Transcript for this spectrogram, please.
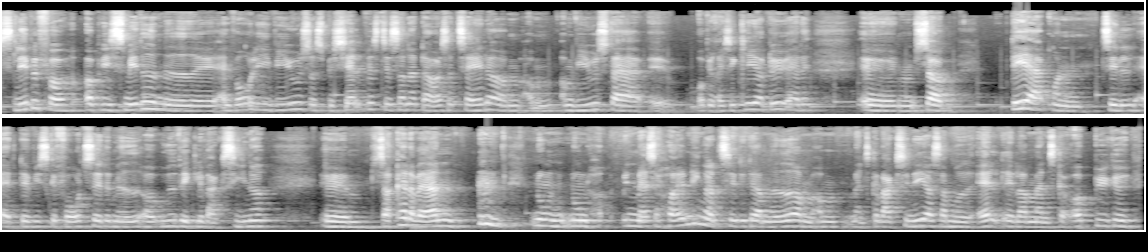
slippe for at blive smittet med øh, alvorlige virus, og specielt hvis det er sådan, at der også er tale om, om, om virus, der, øh, hvor vi risikerer at dø af det. Øh, så det er grunden til, at øh, vi skal fortsætte med at udvikle vacciner. Øh, så kan der være en, nogle, nogle, en masse holdninger til det der med, om, om man skal vaccinere sig mod alt, eller man skal opbygge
